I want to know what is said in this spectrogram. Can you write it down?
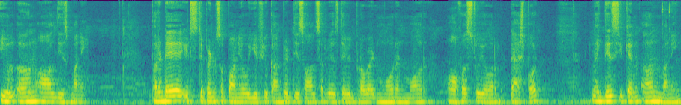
you will earn all this money. Per day it depends upon you. If you complete this all surveys they will provide more and more offers to your dashboard like this you can earn money.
